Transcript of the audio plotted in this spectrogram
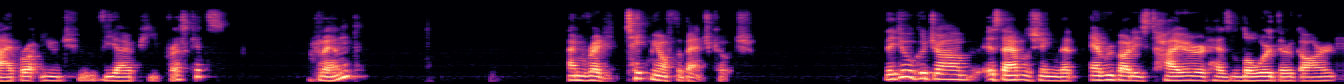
I brought you to VIP press kits. Rend. I'm ready. Take me off the bench, coach. They do a good job establishing that everybody's tired, has lowered their guard.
